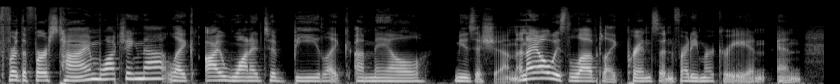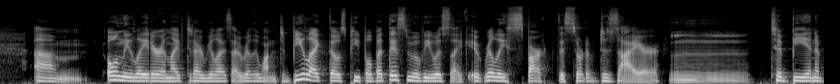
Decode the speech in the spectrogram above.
for the first time watching that, like I wanted to be like a male musician. And I always loved like Prince and Freddie Mercury and and um only later in life did I realize I really wanted to be like those people. But this movie was like it really sparked this sort of desire to be in a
